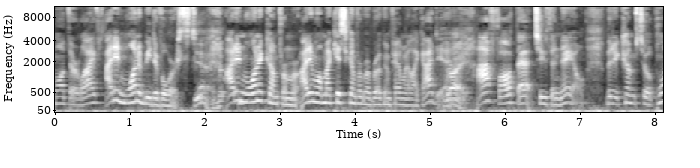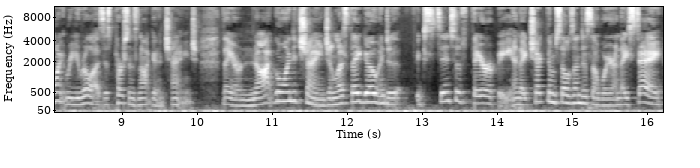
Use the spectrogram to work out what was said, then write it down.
want their life. I didn't want to be divorced. Yeah, but- I didn't want to come from. I didn't want my kids to come from a broken family like I did. Right. I fought that tooth and nail. But it comes to a point where you realize this person's not going to change. They are not going to change unless they go into extensive therapy and they check themselves into somewhere and they stay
